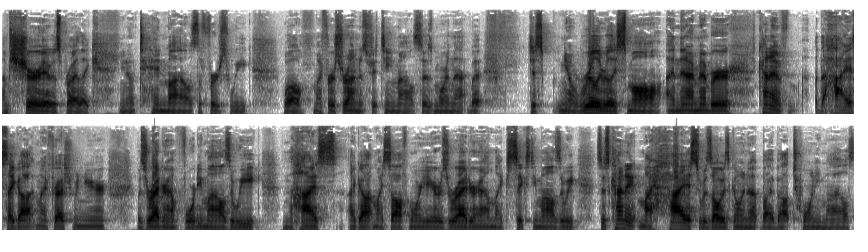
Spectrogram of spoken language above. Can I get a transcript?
I'm sure it was probably like, you know, 10 miles the first week. Well, my first run was 15 miles, so it was more than that, but just, you know, really, really small. And then I remember kind of the highest I got in my freshman year was right around 40 miles a week, and the highest I got in my sophomore year was right around like 60 miles a week. So it's kind of my highest was always going up by about 20 miles.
